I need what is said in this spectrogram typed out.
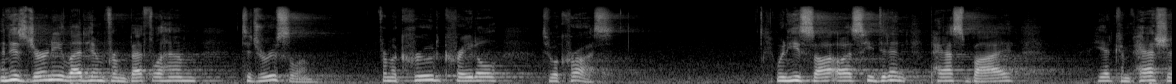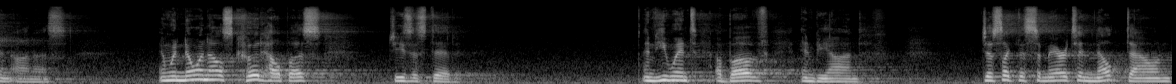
And his journey led him from Bethlehem to Jerusalem, from a crude cradle to a cross. When he saw us, he didn't pass by, he had compassion on us. And when no one else could help us, Jesus did. And he went above and beyond. Just like the Samaritan knelt down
